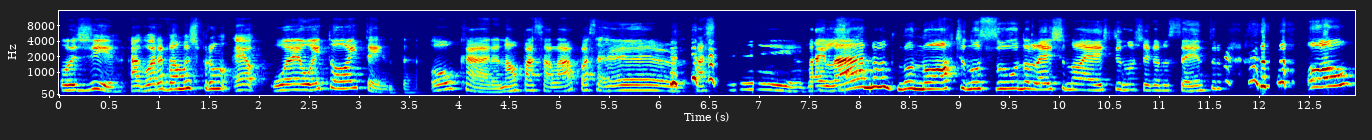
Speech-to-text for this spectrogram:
Hoje, agora vamos para um. É, ou é 8 ou 80. Ou o cara não passa lá, passa. É, passeia, vai lá no, no norte, no sul, no leste, no oeste, não chega no centro. ou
